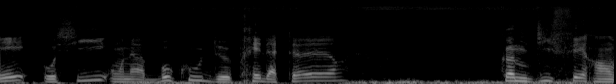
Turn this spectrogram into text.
Et aussi, on a beaucoup de prédateurs comme différents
